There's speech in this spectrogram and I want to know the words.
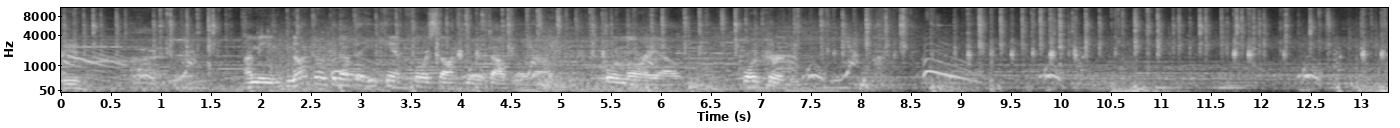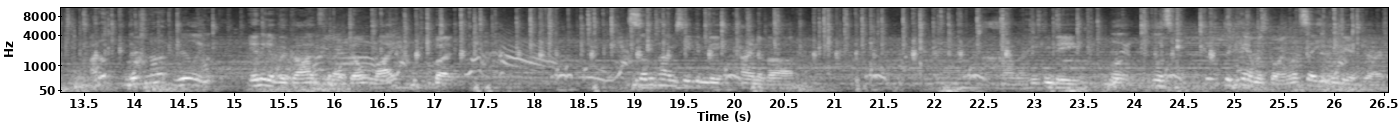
Hmm. I mean, not drunk enough that he can't force Doctor with Falco, though. Or Mario. Or Kirby. I don't, there's not really any of the gods that I don't like, but sometimes he can be kind of a. don't know. He can be. Well, let's. The, the camera's going. Let's say he can be a jerk.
